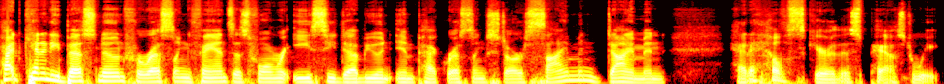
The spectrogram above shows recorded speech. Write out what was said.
Pat Kennedy, best known for wrestling fans as former ECW and Impact Wrestling star Simon Diamond, had a health scare this past week.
